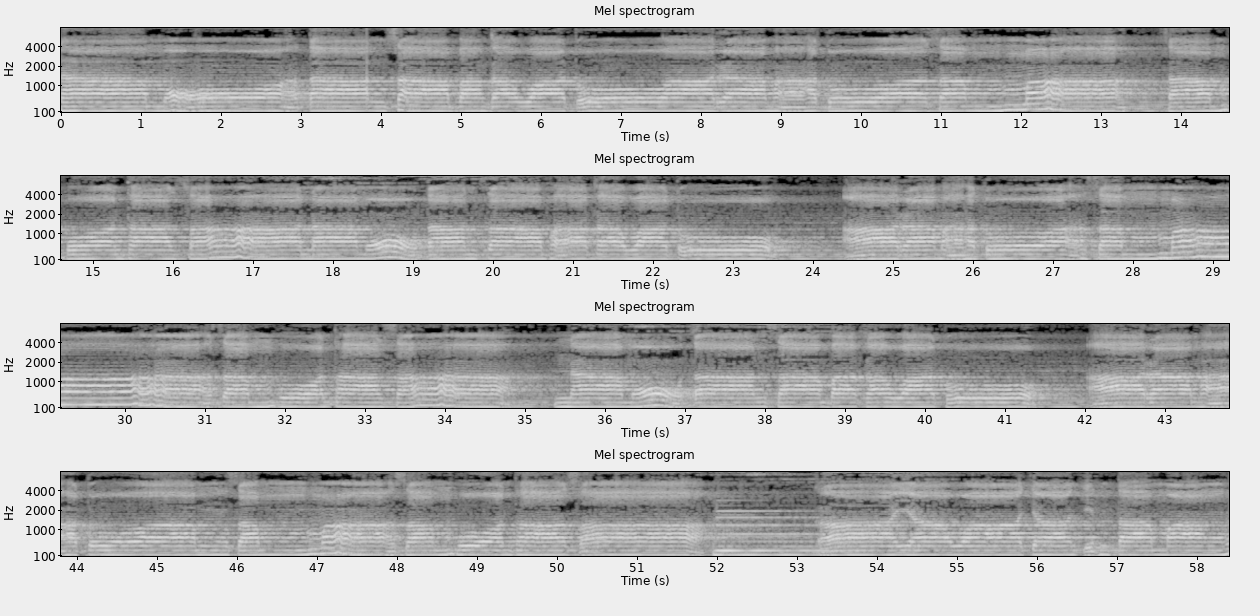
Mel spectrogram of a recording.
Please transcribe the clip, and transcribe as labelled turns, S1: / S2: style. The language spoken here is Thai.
S1: นะโมตัสสะภะคะวะโตอะระหะโตสัมมาสัมพุทธัสสะนะโมตัสสะภะคะวะโตอาระมหะโตสัมมา พุทธัสสะนะโมตัสสะภะคะวะโตอาระมหะโตสัมมาสัมพุทธัสสะกายวาจาจิตตามัง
